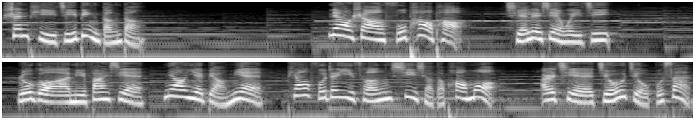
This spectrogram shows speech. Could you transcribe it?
身体疾病等等。尿上浮泡泡，前列腺危机。如果你发现尿液表面，漂浮着一层细小的泡沫，而且久久不散，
